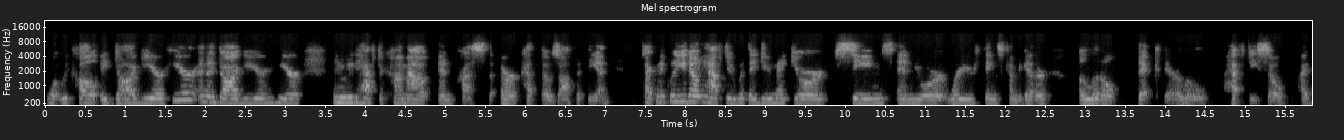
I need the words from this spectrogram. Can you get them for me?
what we call a dog ear here and a dog ear here, and we'd have to come out and press the, or cut those off at the end. Technically, you don't have to, but they do make your seams and your where your things come together a little thick. They're a little hefty, so I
